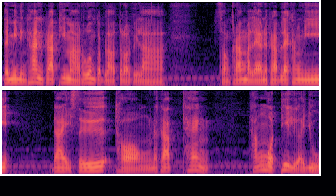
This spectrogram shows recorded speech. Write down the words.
แต่มีหนึ่งท่านครับที่มาร่วมกับเราตลอดเวลาสองครั้งมาแล้วนะครับ และครั้งนี้ได้ซื้อทองนะครับ แท่งทั้งหมดที่เหลืออยู่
